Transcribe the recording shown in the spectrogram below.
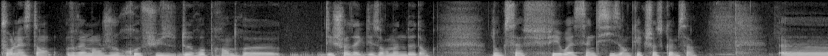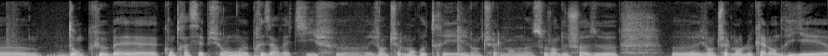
Pour l'instant, vraiment, je refuse de reprendre des choses avec des hormones dedans. Donc ça fait ouais 5-6 ans, quelque chose comme ça. Euh, donc, euh, ben, contraception, euh, préservatif, éventuellement retrait, éventuellement ce genre de choses, éventuellement le calendrier.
